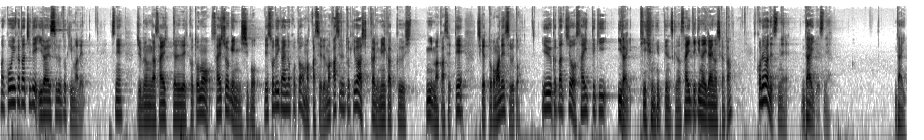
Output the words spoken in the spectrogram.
まあ、こういう形で依頼するときまでですね、自分がやるべきことの最小限に絞って、それ以外のことは任せる。任せるときはしっかり明確に任せて、チケット化までするという形を最適依頼っていうふうに言ってるんですけど、最適な依頼の仕方。これはですね、大ですね。大。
